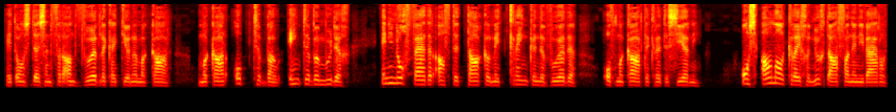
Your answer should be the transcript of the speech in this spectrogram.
het ons dus 'n verantwoordelikheid teenoor mekaar om mekaar op te bou en te bemoedig en nie nog verder af te takel met krenkende woorde of mekaar te kritiseer nie. Ons almal kry genoeg daarvan in die wêreld.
